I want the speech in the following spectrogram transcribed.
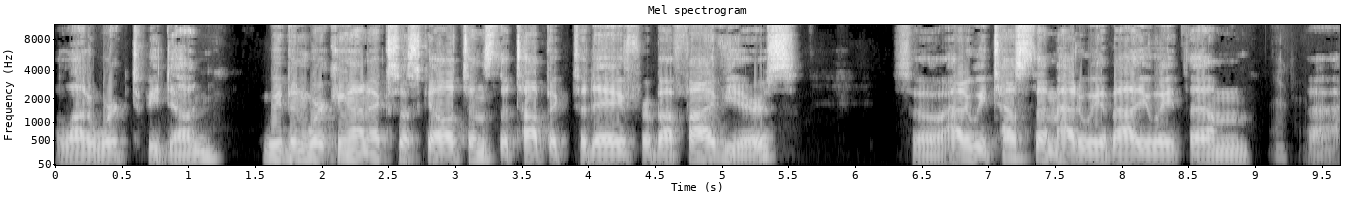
a lot of work to be done. We've been working on exoskeletons, the topic today, for about five years. So, how do we test them? How do we evaluate them? Okay. Uh,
